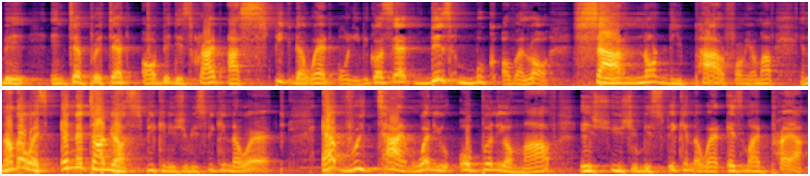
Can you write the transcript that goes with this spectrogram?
be interpreted or be described as speak the word only because said this book of the law shall not depart from your mouth. In other words, anytime you are speaking, you should be speaking the word. Every time when you open your mouth, you should be speaking the word. It's my prayer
